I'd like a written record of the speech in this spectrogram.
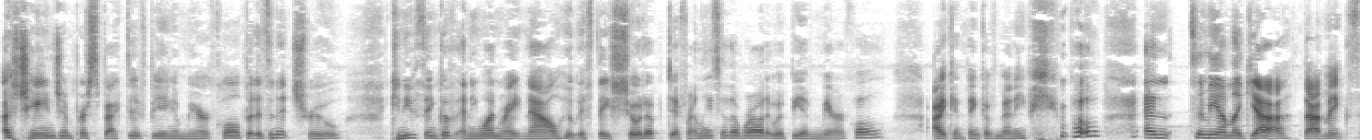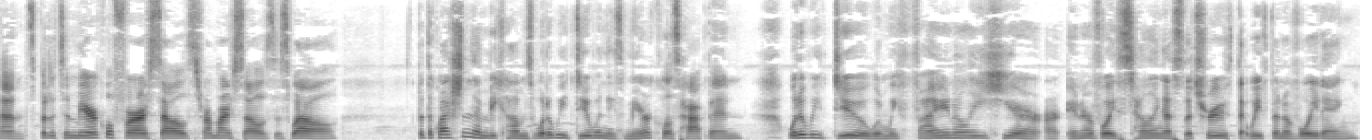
A change in perspective being a miracle, but isn't it true? Can you think of anyone right now who, if they showed up differently to the world, it would be a miracle? I can think of many people. And to me, I'm like, yeah, that makes sense. But it's a miracle for ourselves, from ourselves as well. But the question then becomes what do we do when these miracles happen? What do we do when we finally hear our inner voice telling us the truth that we've been avoiding?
